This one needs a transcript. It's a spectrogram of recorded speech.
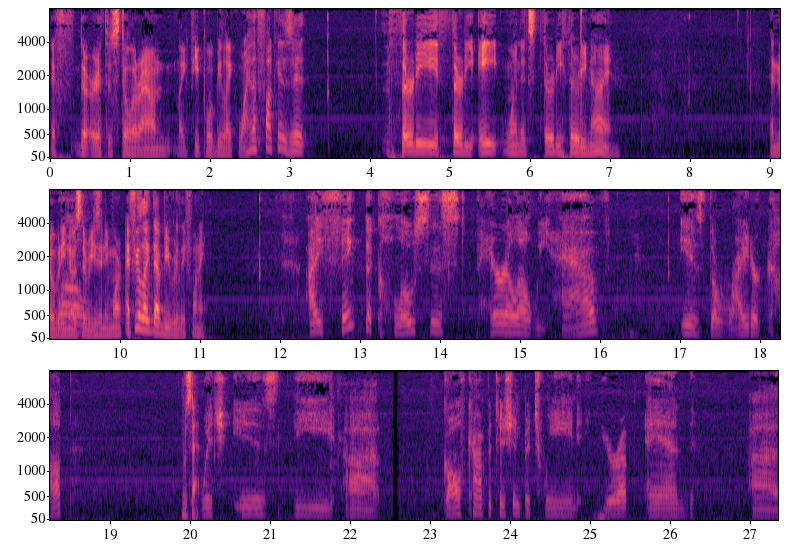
if the Earth is still around, like people would be like, why the fuck is it 3038 when it's 3039? And nobody knows the reason anymore. I feel like that'd be really funny. I think the closest parallel we have is the Ryder Cup, What's that? which is the uh, golf competition between Europe and uh,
